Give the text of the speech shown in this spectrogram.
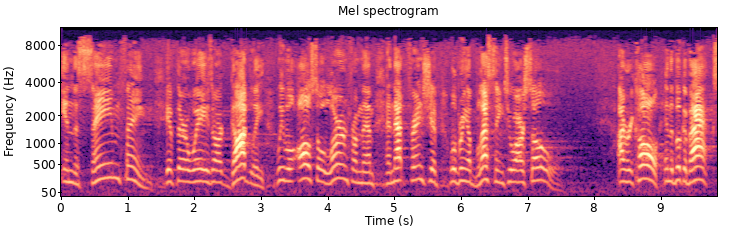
in the same thing. If their ways are godly, we will also learn from them, and that friendship will bring a blessing to our soul. I recall in the book of Acts,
